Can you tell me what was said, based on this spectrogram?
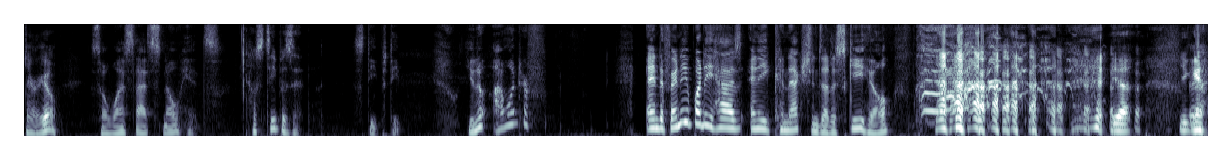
There we go. So once that snow hits, How steep is it? steep, steep. You know, I wonder if, and if anybody has any connections at a ski hill, yeah. You can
